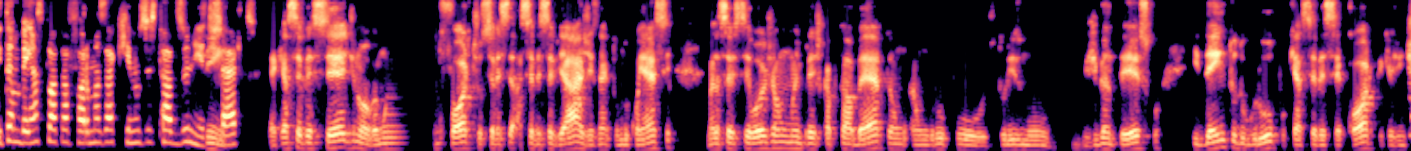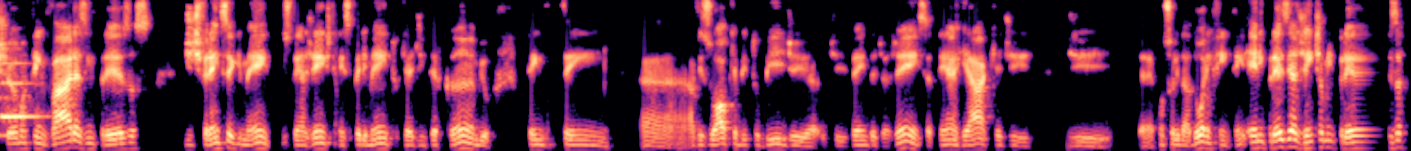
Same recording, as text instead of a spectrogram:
e também as plataformas aqui nos Estados Unidos, Sim. certo? É que a CVC, de novo, é muito muito forte, o CVC, a CVC Viagens, né, que todo mundo conhece, mas a CVC hoje é uma empresa de capital aberto, é um, é um, grupo de turismo gigantesco, e dentro do grupo, que é a CVC Corp, que a gente chama, tem várias empresas de diferentes segmentos, tem a gente, tem Experimento, que é de intercâmbio, tem, tem uh, a Visual, que é B2B de, de venda de agência, tem a RA, que é de, de é, consolidador, enfim, tem N empresa e a gente é uma empresa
